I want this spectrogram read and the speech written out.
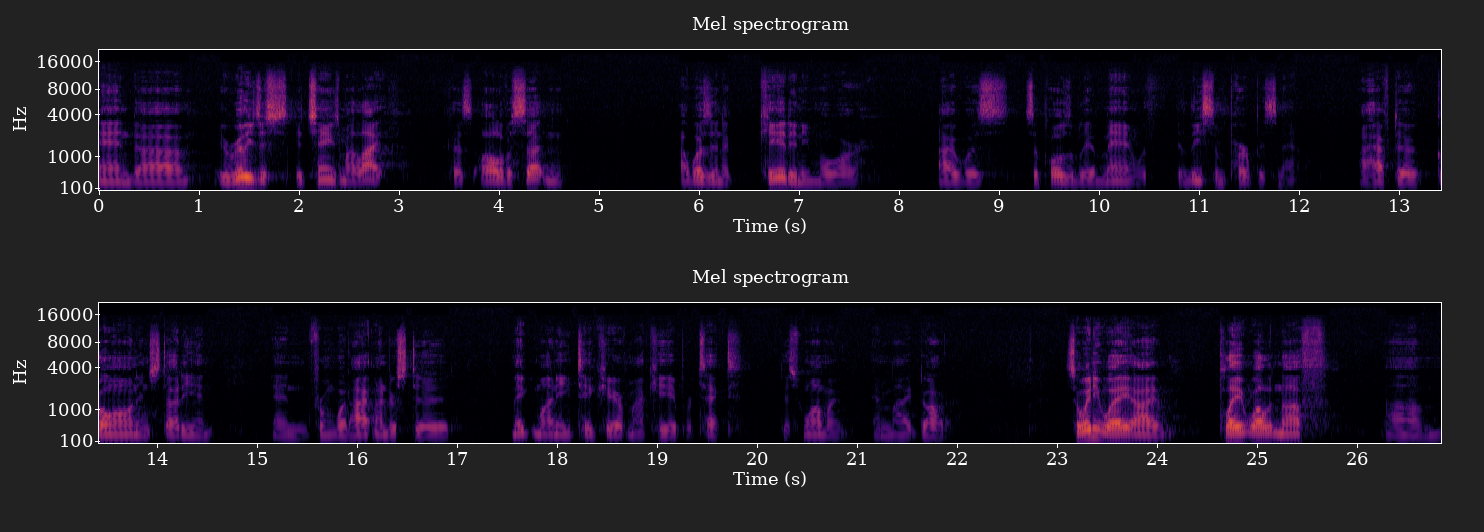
and uh, it really just it changed my life because all of a sudden I wasn't a kid anymore. I was supposedly a man with at least some purpose now. I have to go on and study and and from what I understood, make money, take care of my kid, protect this woman and my daughter. So anyway, I played well enough. Um,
